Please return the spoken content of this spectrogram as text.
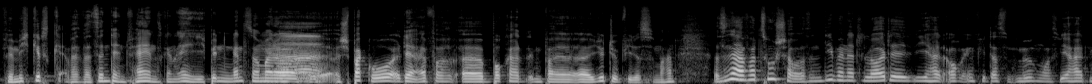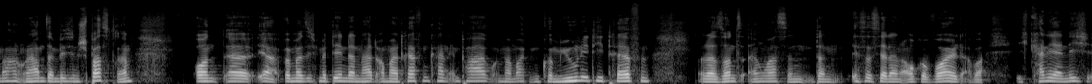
Für mich gibt's, was, was sind denn Fans? Ganz ehrlich, ich bin ein ganz normaler ja. äh, Spacko, der einfach äh, Bock hat, ein paar äh, YouTube-Videos zu machen. Das sind einfach Zuschauer, das sind liebe, nette Leute, die halt auch irgendwie das mögen, was wir halt machen und haben da ein bisschen Spaß dran. Und äh, ja, wenn man sich mit denen dann halt auch mal treffen kann im Park und man macht ein Community-Treffen oder sonst irgendwas, dann, dann ist es ja dann auch gewollt. Aber ich kann ja nicht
